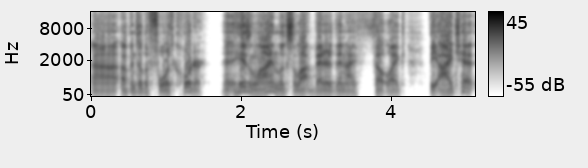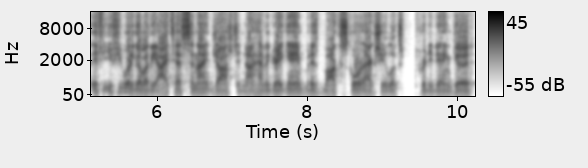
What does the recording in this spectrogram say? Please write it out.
uh, up until the fourth quarter. His line looks a lot better than I felt like. The eye test, if, if you were to go by the eye test tonight, Josh did not have a great game, but his box score actually looks pretty dang good.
